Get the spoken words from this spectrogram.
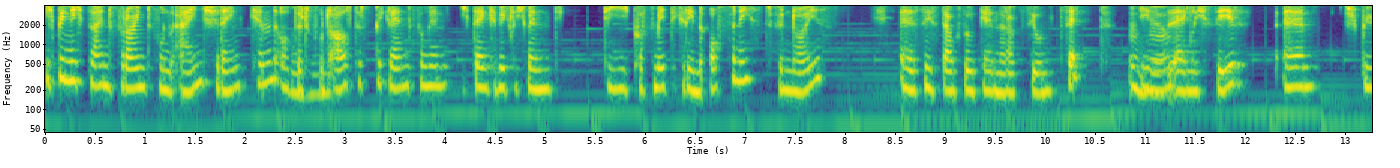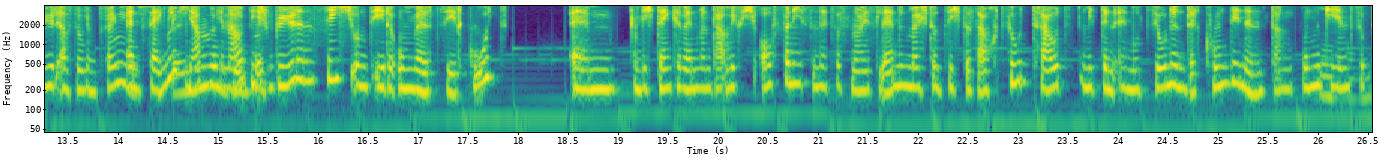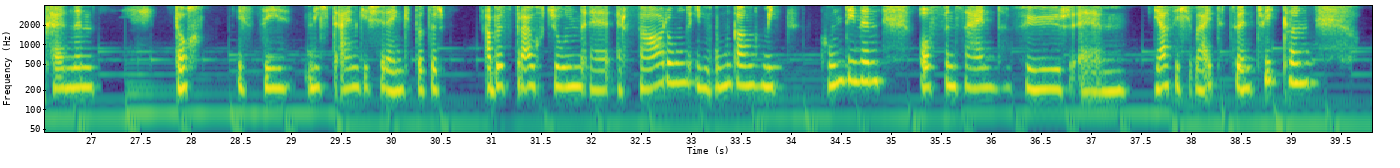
Ich bin nicht so ein Freund von Einschränken oder mhm. von Altersbegrenzungen. Ich denke wirklich, wenn die Kosmetikerin offen ist für Neues, äh, sie ist auch so Generation Z, mhm. ist eigentlich sehr ähm, spür, also empfänglich, empfänglich ja, genau, die spüren sich und ihre Umwelt sehr gut. Ähm, und ich denke, wenn man da wirklich offen ist und etwas Neues lernen möchte und sich das auch zutraut, mit den Emotionen der Kundinnen dann umgehen mhm. zu können, doch ist sie nicht eingeschränkt oder aber es braucht schon äh, Erfahrung im Umgang mit Kundinnen, offen sein für ähm, ja, sich weiterzuentwickeln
